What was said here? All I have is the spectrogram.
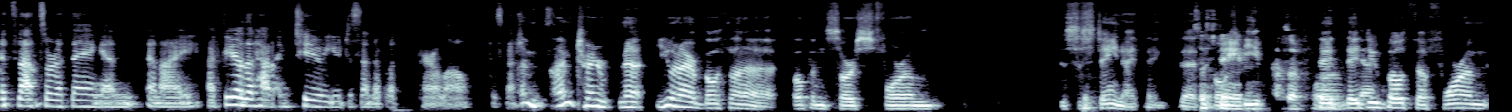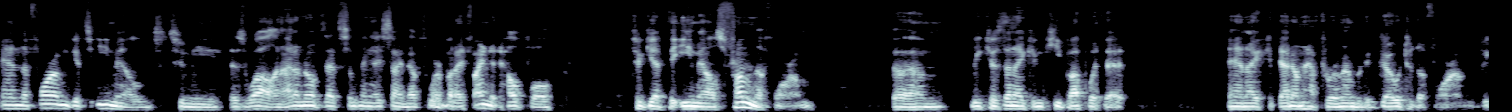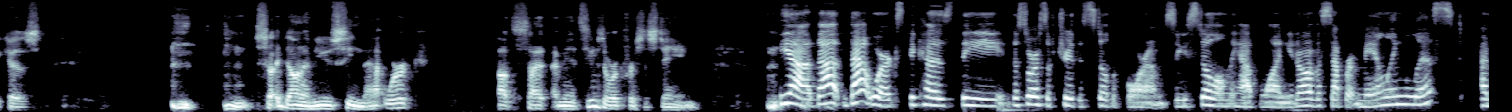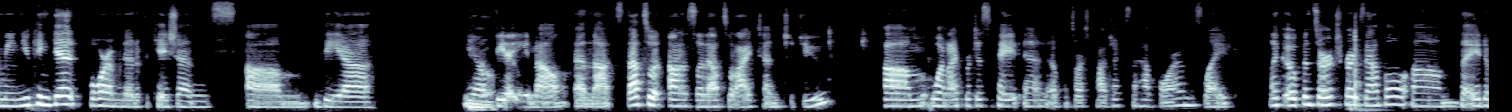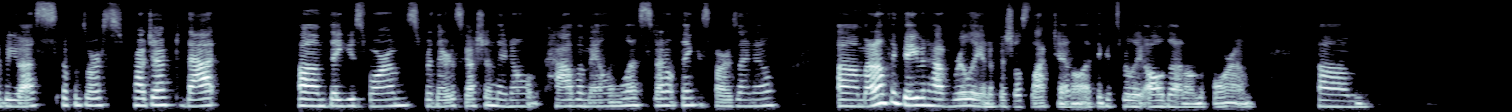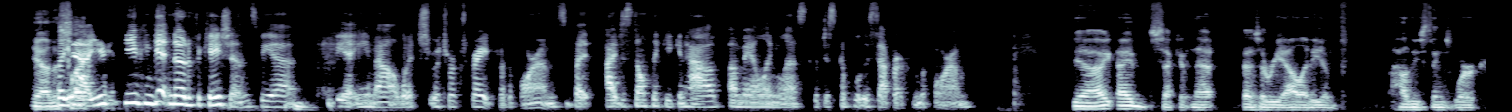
It's that sort of thing. And, and I, I fear that having two, you just end up with parallel discussions. I'm, discussions. I'm trying to, Matt, you and I are both on a open source forum. Sustain, I think, that both Sustain. e- as a They, they yeah. do both the forum and the forum gets emailed to me as well. And I don't know if that's something I signed up for, but I find it helpful to get the emails from the forum. Um, because then I can keep up with it. And I, I don't have to remember to go to the forum because so Don, have you seen that work outside? I mean, it seems to work for sustain. Yeah, that, that works because the, the source of truth is still the forum. So you still only have one. You don't have a separate mailing list. I mean, you can get forum notifications um, via, you know, via email. And that's, that's what, honestly, that's what I tend to do um, when I participate in open source projects that have forums, like, like OpenSearch, for example, um, the AWS open source project, that um, they use forums for their discussion. They don't have a mailing list, I don't think, as far as I know. Um, I don't think they even have really an official Slack channel. I think it's really all done on the forum. Um, Yeah. the but yeah, you, you can get notifications via, via email, which, which works great for the forums, but I just don't think you can have a mailing list, which is completely separate from the forum. Yeah, I, I second that as a reality of how these things work.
